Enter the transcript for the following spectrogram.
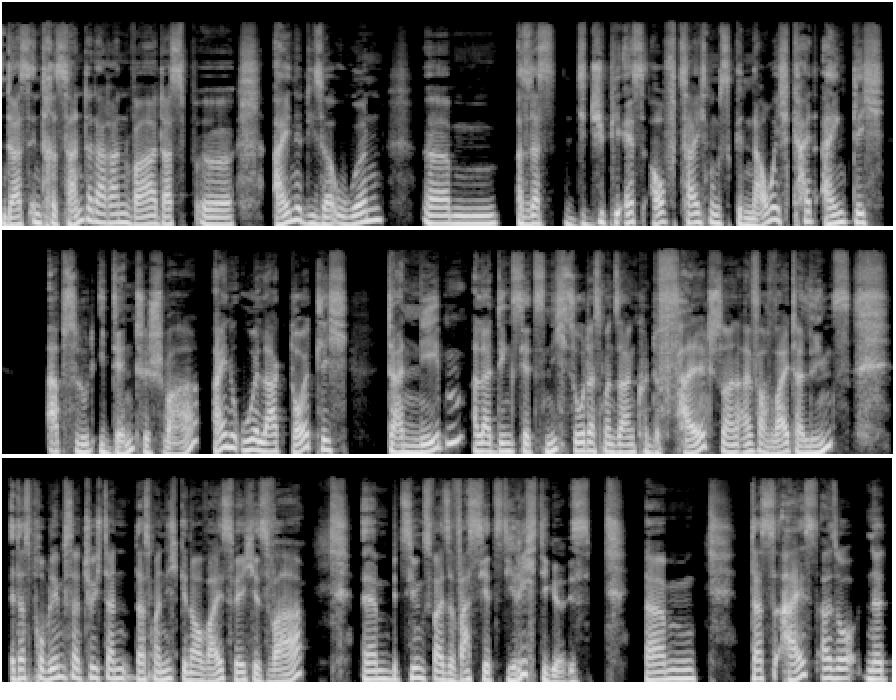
das Interessante daran war, dass äh, eine dieser Uhren, ähm, also dass die GPS-Aufzeichnungsgenauigkeit eigentlich absolut identisch war. Eine Uhr lag deutlich daneben, allerdings jetzt nicht so, dass man sagen könnte falsch, sondern einfach weiter links. Das Problem ist natürlich dann, dass man nicht genau weiß, welches war, ähm, beziehungsweise was jetzt die richtige ist. Ähm, das heißt also, eine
